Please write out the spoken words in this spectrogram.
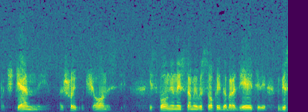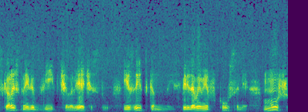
почтенный, большой учености, исполненный самой высокой добродетели, бескорыстной любви к человечеству, изысканный, с передовыми вкусами, муж,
